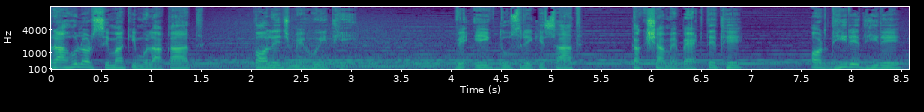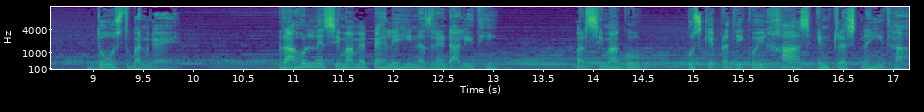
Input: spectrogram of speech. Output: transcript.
राहुल और सीमा की मुलाकात कॉलेज में हुई थी। वे एक दूसरे के साथ कक्षा में बैठते थे और धीरे धीरे दोस्त बन गए। राहुल ने सीमा में पहले ही नज़रें डाली थीं, पर सीमा को उसके प्रति कोई खास इंटरेस्ट नहीं था।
